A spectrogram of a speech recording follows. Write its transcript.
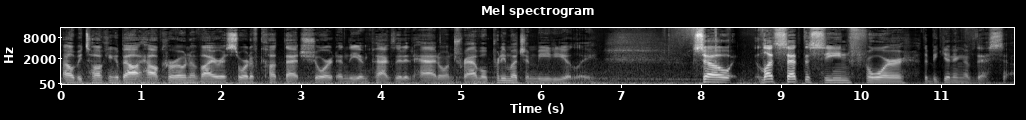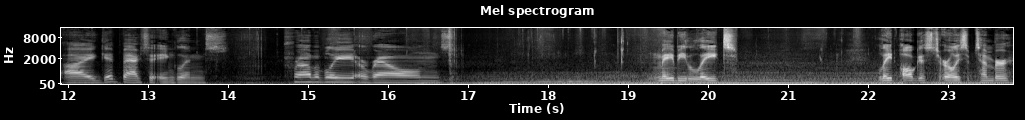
I'll be talking about how coronavirus sort of cut that short and the impact that it had on travel pretty much immediately. So let's set the scene for the beginning of this. I get back to England probably around maybe late late August, early September,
